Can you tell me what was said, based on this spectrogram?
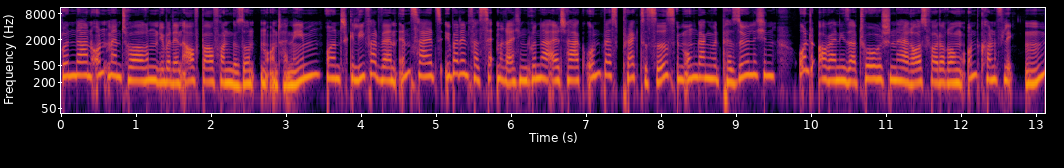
Gründern und Mentoren über den Aufbau von gesunden Unternehmen. Und geliefert werden Insights über den facettenreichen Gründeralltag und Best Practices im Umgang mit persönlichen und organisatorischen Herausforderungen und Konflikten.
